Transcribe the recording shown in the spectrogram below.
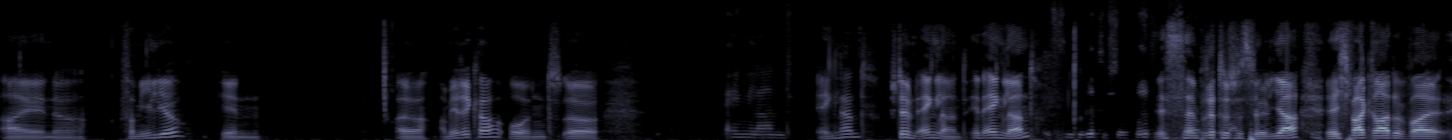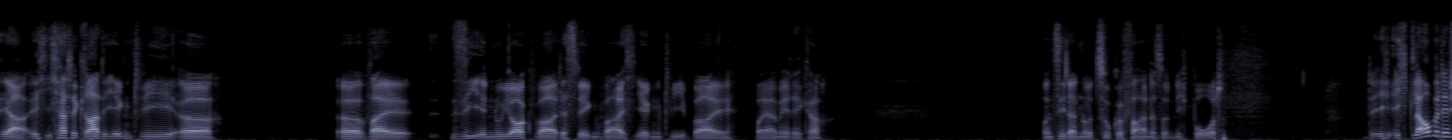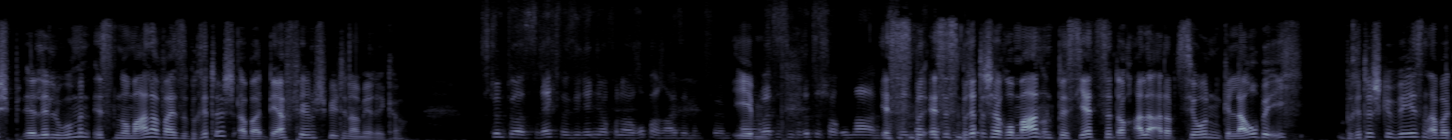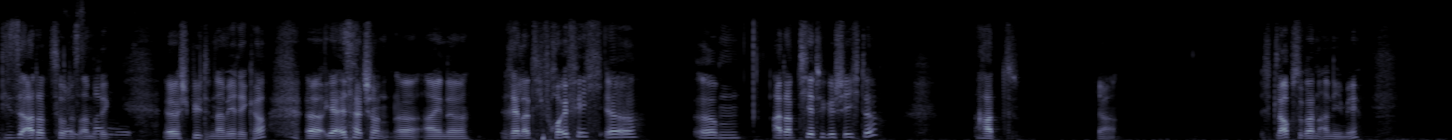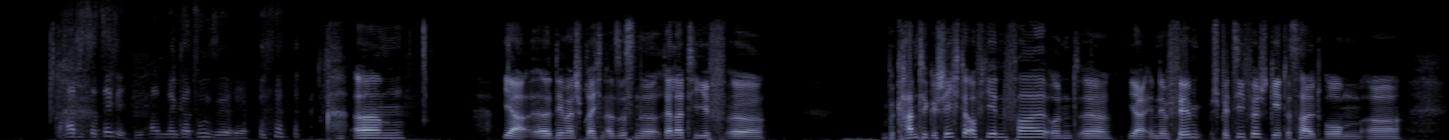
eine Familie in äh, Amerika und äh, England. England? Stimmt, England. In England. Es ist ein britischer, Es ist ein britisches Roman. Film. Ja, ich war gerade, weil, ja, ich, ich hatte gerade irgendwie, äh, äh, weil sie in New York war, deswegen war ich irgendwie bei, bei Amerika. Und sie dann nur Zug gefahren ist und nicht Boot. Ich, ich glaube, der Sp äh, Little Woman ist normalerweise britisch, aber der Film spielt in Amerika. Stimmt, du hast recht, weil sie reden ja auch von einer Europareise in dem Film. Eben. Aber es ist ein britischer Roman, Es ist, es ist ein britischer Roman und bis jetzt sind auch alle Adaptionen, glaube ich, britisch gewesen, aber diese Adaption Ja, ist ich Ameri meine, äh, spielt in Amerika. Äh, ja, ist halt schon äh, eine relativ häufig äh, ähm, adaptierte Geschichte. Hat, ja, ich glaube sogar ein Anime. hat es tatsächlich eine, eine Cartoonserie. Ähm, ja, äh, dementsprechend, also ist eine relativ äh, bekannte Geschichte auf jeden Fall. Und äh, ja, in dem Film spezifisch geht es halt um äh,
